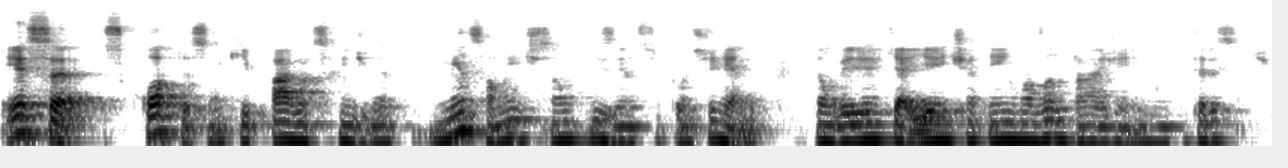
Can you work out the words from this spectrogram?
Essas cotas né, que pagam esse rendimento mensalmente são isentos de pontos de renda. Então veja que aí a gente já tem uma vantagem muito interessante.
